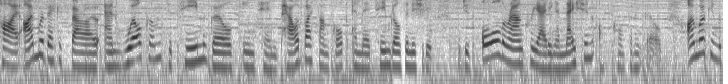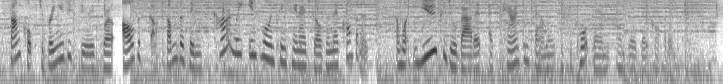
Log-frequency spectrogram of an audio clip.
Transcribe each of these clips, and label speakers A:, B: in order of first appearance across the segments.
A: Hi, I'm Rebecca Sparrow, and welcome to Team Girls in 10, powered by Suncorp and their Team Girls initiative, which is all around creating a nation of confident girls. I'm working with Suncorp to bring you this series where I'll discuss some of the things currently influencing teenage girls and their confidence, and what you can do about it as parents and family to support them and build their confidence.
